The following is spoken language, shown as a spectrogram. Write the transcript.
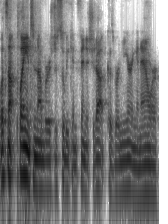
let's not play into numbers just so we can finish it up because we're nearing an hour.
